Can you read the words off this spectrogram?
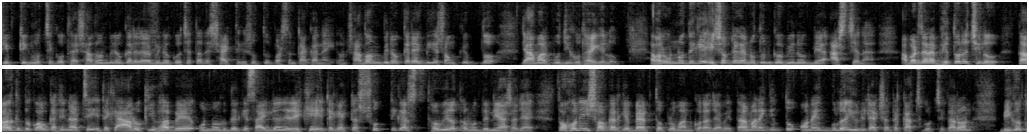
শিফটিং হচ্ছে কোথায়? সাধারণ বিনিয়োগকারী যারা বিনিয়োগ করছে, তাদের ষাট থেকে সত্তর পার্সেন্ট টাকা নাই। সাধারণ বিনিয়োগকারী একদিকে সংক্ষিপ্ত যে আমার পুঁজি কোথায় গেল? আবার অন্যদিকে এইসব জায়গায় নতুন কেউ বিনিয়োগ নিয়ে আসছে না। আবার যারা ভেতরে ছিল, তারাও কিন্তু কলকাঠি নাড়ছে, এটাকে আরও কীভাবে অন্যদেরকে সাইডলাইনে রেখে এটাকে একটা সত্যিকার স্থবিরতার মধ্যে নিয়ে আসা যায়, তখনই সরকারকে ব্যর্থ প্রমাণ করা যাবে। তার মানে কিন্তু অনেকগুলো ইউনিট একসাথে কাজ করছে। কারণ বিগত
